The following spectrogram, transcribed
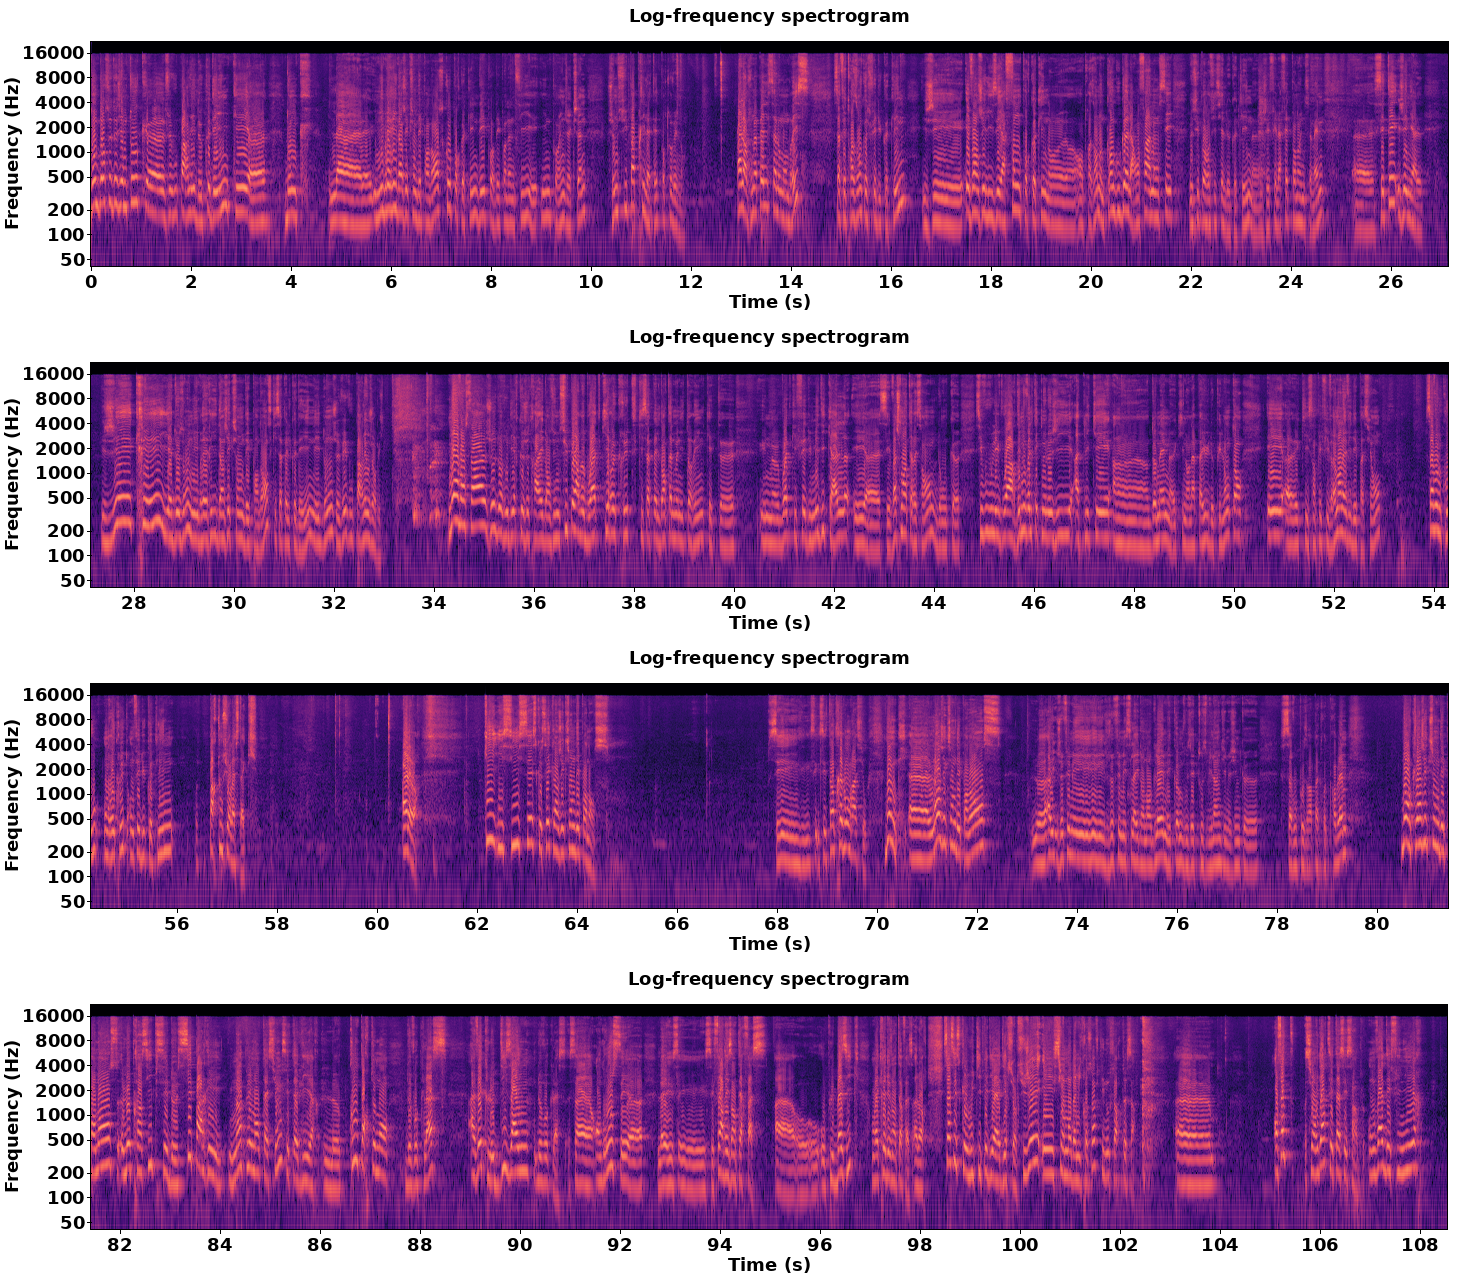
Donc dans ce deuxième talk, euh, je vais vous parler de Codeine, qui est euh, donc une librairie d'injection de dépendance, Co pour Kotlin, D pour Dependency et In pour Injection. Je ne me suis pas pris la tête pour trouver le nom. Alors, je m'appelle Salomon Brice. Ça fait trois ans que je fais du Kotlin. J'ai évangélisé à fond pour Kotlin en, euh, trois ans. Donc, quand Google a enfin annoncé le support officiel de Kotlin, j'ai fait la fête pendant une semaine. C'était génial. J'ai créé il y a deux ans une librairie d'injection de dépendance qui s'appelle Codeine et dont je vais vous parler aujourd'hui. Mais avant ça, je dois vous dire que je travaille dans une superbe boîte qui recrute, qui s'appelle Dental Monitoring, qui est euh, une boîte qui fait du médical et euh, c'est vachement intéressant. Donc, euh, si vous voulez voir des nouvelles technologies appliquées à un domaine qui n'en a pas eu depuis longtemps et qui simplifie vraiment la vie des patients, ça vaut le coup. On recrute, on fait du Kotlin partout sur la stack. Alors, qui ici sait ce que c'est que l'injection de dépendance C'est un très bon ratio. Donc, euh, l'injection de dépendance, ah je fais, mes, je fais mes slides en anglais, mais comme vous êtes tous bilingues, j'imagine que ça ne vous posera pas trop de problèmes. Donc, l'injection de dépendance, le principe, c'est de séparer une implémentation, c'est-à-dire le comportement de vos classes, avec le design de vos classes. Ça, en gros, c'est euh, faire des interfaces. euh, au, au plus basique, on va créer des interfaces. Alors, ça, c'est ce que Wikipédia a à dire sur le sujet, et si on demande à Microsoft, ils nous sortent ça. Euh, en fait, si on regarde, c'est assez simple. On va définir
